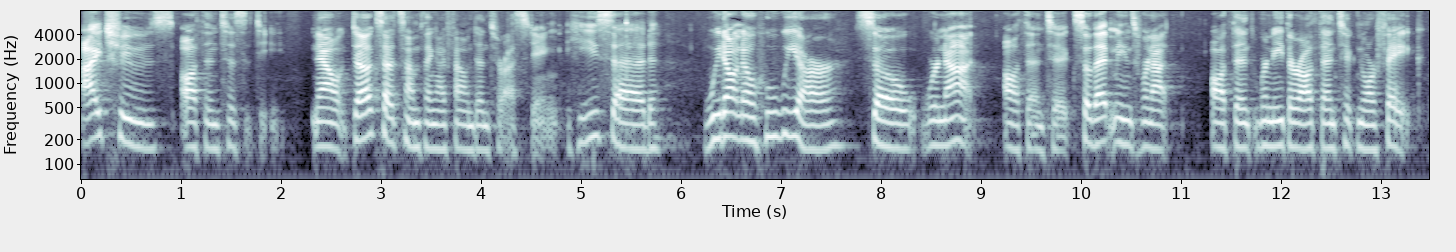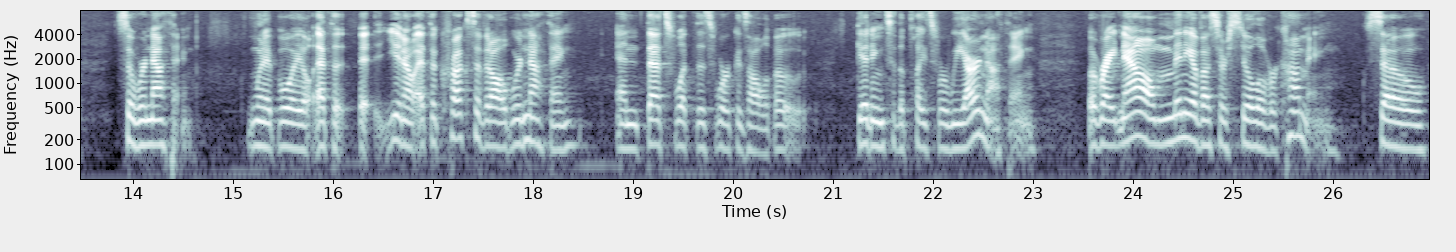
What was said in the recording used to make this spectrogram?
I choose authenticity. Now, Doug said something I found interesting. He said, We don't know who we are, so we're not authentic. So that means we're not authentic, we're neither authentic nor fake. So we're nothing. When it boil at the you know, at the crux of it all, we're nothing. And that's what this work is all about. Getting to the place where we are nothing. But right now, many of us are still overcoming. So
